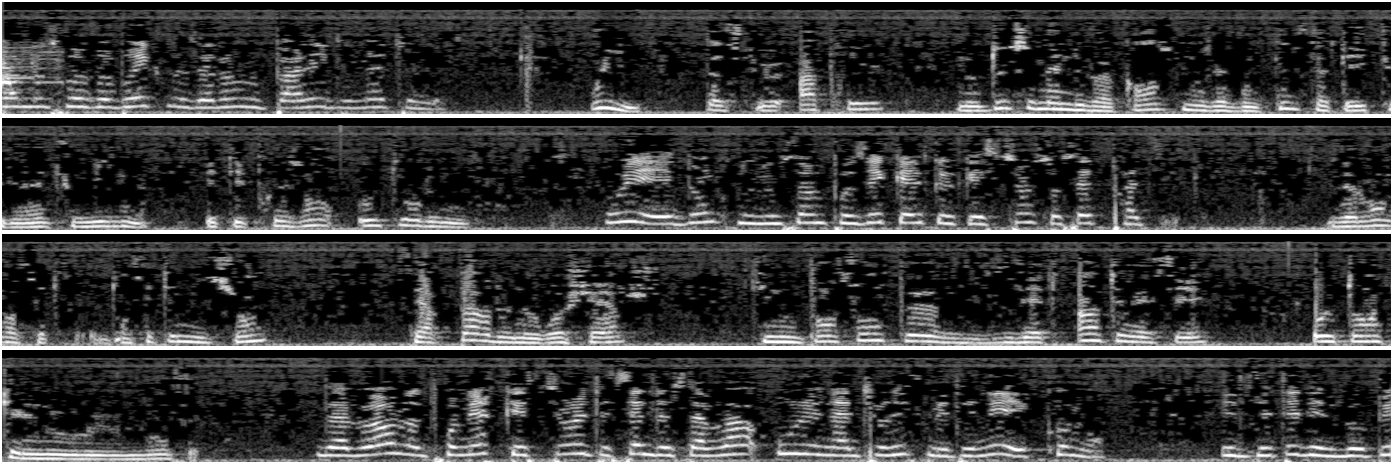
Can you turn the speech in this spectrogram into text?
Dans notre rubrique, nous allons vous parler du naturalisme. Oui, parce que après nos deux semaines de vacances, nous avons constaté que le naturisme était présent autour de nous. Oui, et donc nous nous sommes posé quelques questions sur cette pratique. Nous allons dans cette, dans cette émission faire part de nos recherches qui nous pensons peuvent vous être intéressées autant qu'elles nous l'ont fait. D'abord, notre première question était celle de savoir où le naturisme était né et comment. Il s'était développé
